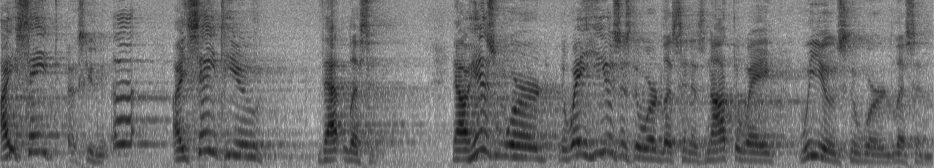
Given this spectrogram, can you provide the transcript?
I say, excuse me, uh, I say to you that listen. Now, his word, the way he uses the word listen is not the way we use the word listen.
